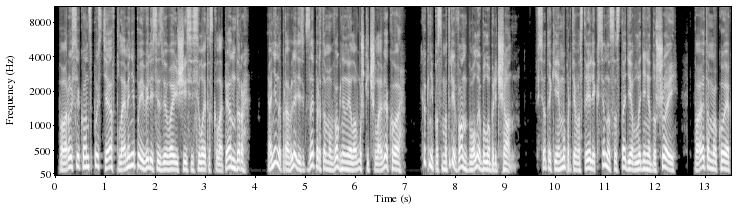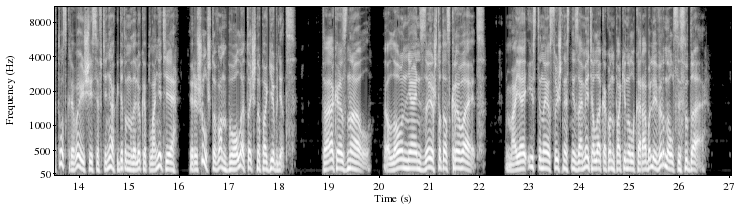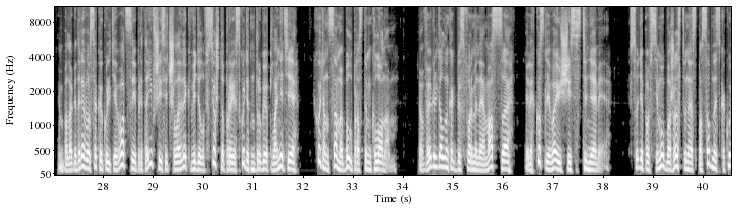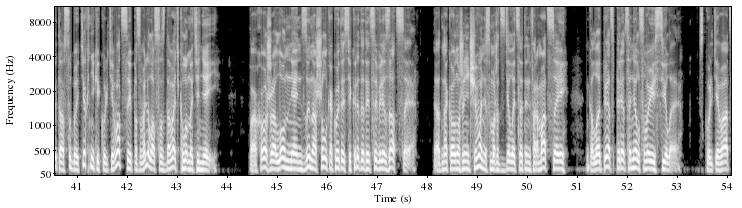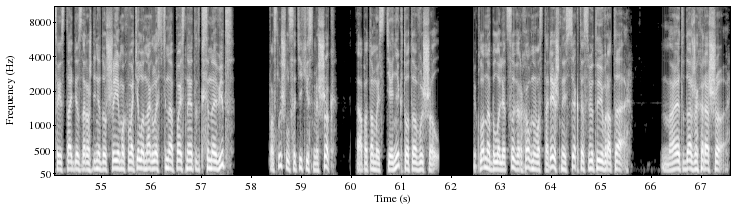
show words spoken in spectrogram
Пару секунд спустя в пламени появились извивающиеся силуэты скалопендр. Они направлялись к запертому в огненной ловушке человеку. Как ни посмотри, Ван Буэлэ был обречён. Всё-таки ему противостояли ксены со стадии владения душой, поэтому кое-кто, скрывающийся в тенях где-то на далёкой планете, решил, что Ван Буэлэ точно погибнет. «Так и знал. Лун Няньзы что-то скрывает. Моя истинная сущность не заметила, как он покинул корабль и вернулся сюда». Благодаря высокой культивации притаившийся человек видел всё, что происходит на другой планете, хоть он сам и был простым клоном. Выглядел он как бесформенная масса, легко сливающаяся с тенями. Судя по всему, божественная способность какой-то особой техники культивации позволяла создавать клона теней. Похоже, Лон Няньзы нашёл какой-то секрет этой цивилизации. Однако он уже ничего не сможет сделать с этой информацией. Глупец переоценил свои силы. С культивацией стадии зарождения души ему хватило наглости напасть на этот ксеновид? Послышался тихий смешок, а потом из тени кто-то вышел. У клона было лицо верховного старейшины секты Святые Врата. Но это даже хорошо.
